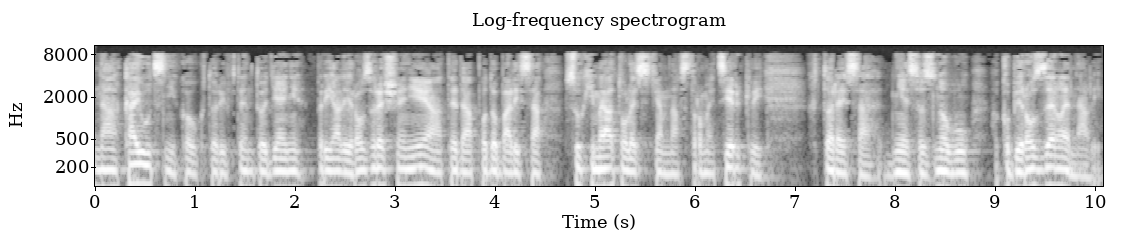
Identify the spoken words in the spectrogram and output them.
na kajúcnikov, ktorí v tento deň prijali rozrešenie a teda podobali sa suchým ratolestiam na strome cirkvy, ktoré sa dnes znovu akoby rozzelenali.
